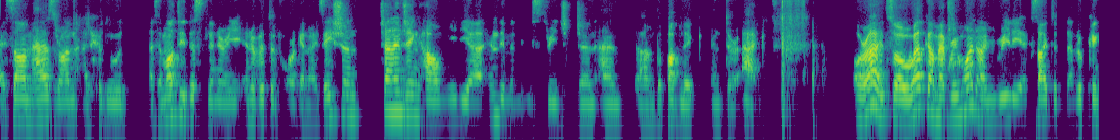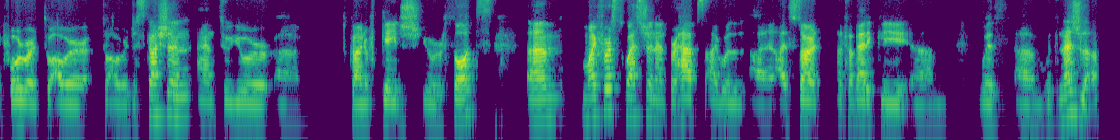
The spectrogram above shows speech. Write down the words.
Issam has run Al Hudud as a multidisciplinary, innovative organization, challenging how media in the Middle East region and um, the public interact. All right, so welcome everyone. I'm really excited and looking forward to our to our discussion and to your uh, kind of gauge your thoughts. Um, my first question, and perhaps I will uh, I'll start alphabetically um, with um, with Najla,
